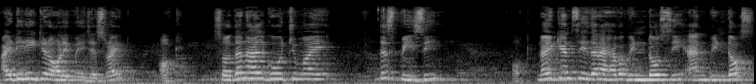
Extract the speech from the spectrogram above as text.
I deleted all images right? Okay. So then I'll go to my this PC okay. Now you can see that I have a Windows C and Windows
